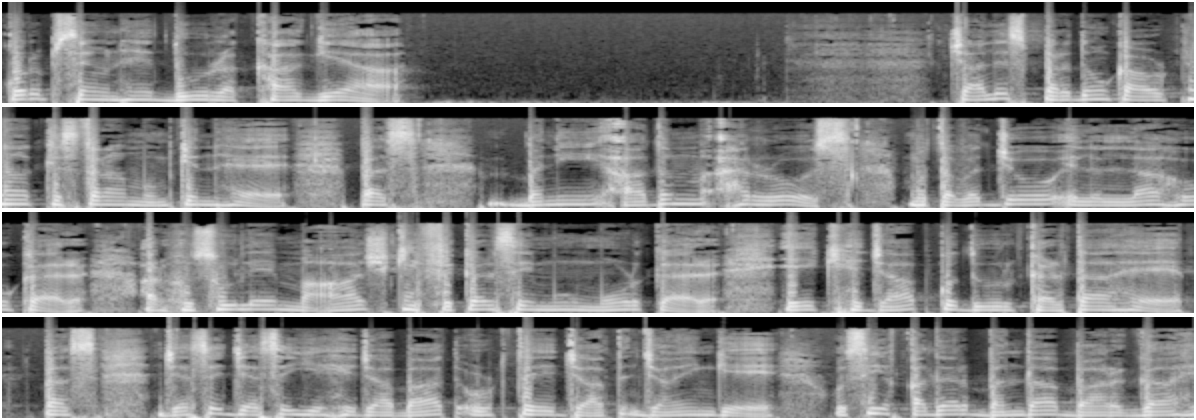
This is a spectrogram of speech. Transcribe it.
قرب سے انہیں دور رکھا گیا۔ چالیس پردوں کا اٹھنا کس طرح ممکن ہے؟ بس بنی آدم ہر روز متوجہ اللہ ہو کر اور حصول معاش کی فکر سے منہ موڑ کر ایک حجاب کو دور کرتا ہے۔ بس جیسے جیسے یہ حجابات اٹھتے جائیں گے، اسی قدر بندہ بارگاہ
